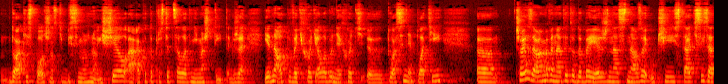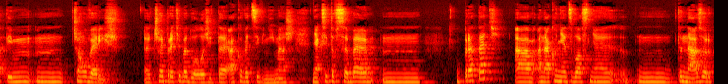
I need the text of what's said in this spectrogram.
do akej spoločnosti by si možno išiel a ako to proste celé vnímaš ty. Takže jedna odpoveď choď alebo nechoď uh, tu asi neplatí. Uh, čo je zaujímavé na tejto dobe je, že nás naozaj učí stať si za tým, um, čomu veríš. Čo je pre teba dôležité, ako veci vnímaš, nejak si to v sebe um, upratať a, a nakoniec vlastne mm, ten názor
